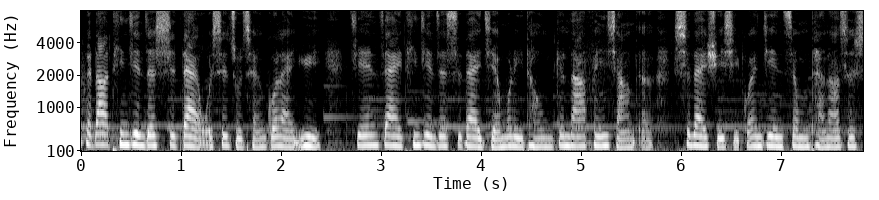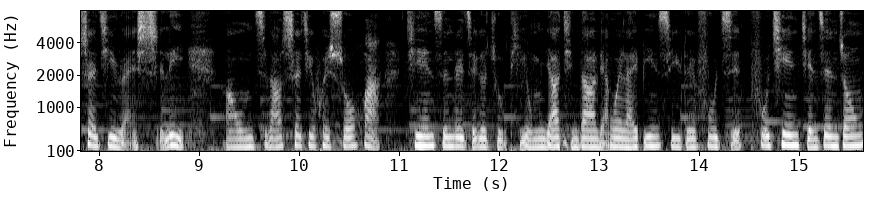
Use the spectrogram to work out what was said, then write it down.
回到《听见这世代》，我是主持人郭兰玉。今天在《听见这世代》节目里头，我们跟大家分享的世代学习关键字，我们谈到是设计软实力啊。我们知道设计会说话。今天针对这个主题，我们邀请到两位来宾，是一对父子。父亲简正忠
